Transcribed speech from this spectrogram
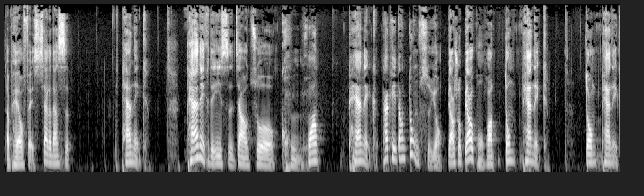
，a pale face。下个单词 panic。Panic 的意思叫做恐慌，panic 它可以当动词用，比方说不要恐慌，Don't panic，Don't panic，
